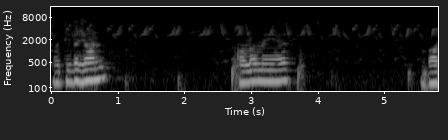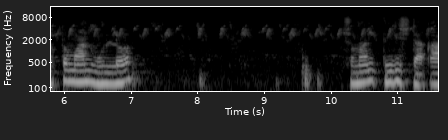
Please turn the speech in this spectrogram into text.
প্রতি ডজন কলমের বর্তমান মূল্য সমান তিরিশ টাকা।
